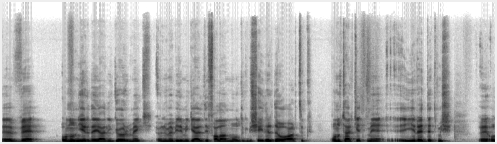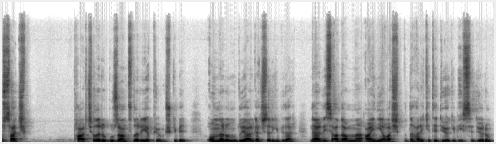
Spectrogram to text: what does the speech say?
E, ve onun yerine yani görmek, önüme biri mi geldi falan mı oldu gibi şeyleri de o artık onu terk etmeyi reddetmiş. E, o saç parçaları, uzantıları yapıyormuş gibi. Onlar onun duyargaçları gibiler. Neredeyse adamla aynı yavaşlıkta hareket ediyor gibi hissediyorum.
